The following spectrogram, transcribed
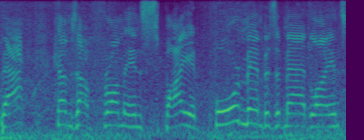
back comes out from Inspired. Four members of Mad Lions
